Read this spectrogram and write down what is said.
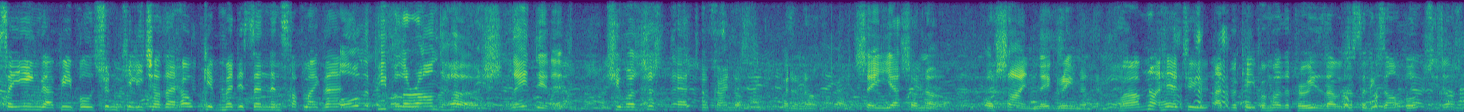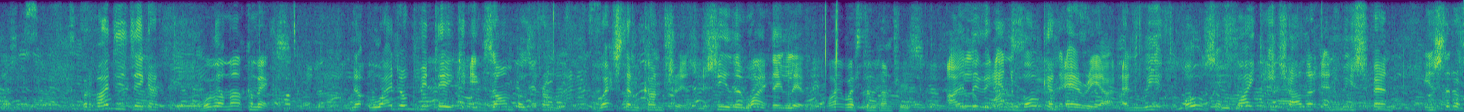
saying that people shouldn't kill each other, help give medicine and stuff like that. All the people around her, they did it. She was just there to kind of, I don't know, say yes or no, or sign the agreement. And, Well, I'm not here to advocate for Mother Teresa. That was just an example. But why do you take a? What about Malcolm X? No, why don't we take examples from Western countries? You see the way Why they live. Why Western countries? I live in the Balkan area, and we also fight each other, and we spend instead of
